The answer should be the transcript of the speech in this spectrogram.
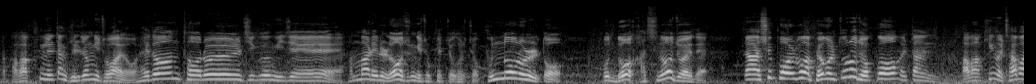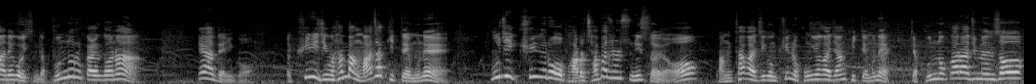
자, 바바킹 일단 길 정리 좋아요. 헤드헌터를 지금 이제 한 마리를 넣어주는 게 좋겠죠. 그렇죠. 분노를 또뭐 넣어 같이 넣어줘야 돼 자 슈퍼월브가 벽을 뚫어줬고 일단 바바킹을 잡아내고 있습니다. 분노를 깔거나 해야 돼 이거. 자, 퀸이 지금 한 방 맞았기 때문에 굳이 퀸으로 바로 잡아줄 수는 있어요. 방타가 지금 퀸을 공격하지 않기 때문에. 자 분노 깔아주면서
